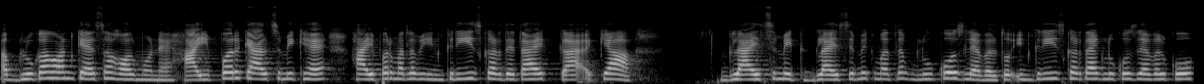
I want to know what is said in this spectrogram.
अब ग्लूकागॉन कैसा हार्मोन है? हाइपर कैल्समिक है। हाइपर मतलब इंक्रीज कर देता है क्या? ग्लाइसेमिक, ग्लाइसमिक मतलब ग्लूकोज लेवल तो इंक्रीज करता है ग्लूकोज लेवल को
